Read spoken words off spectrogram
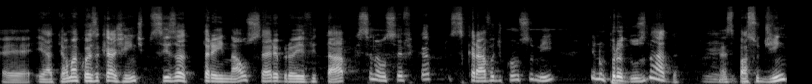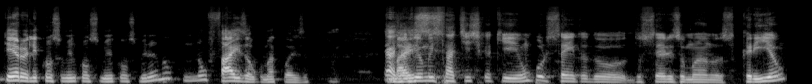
é, é até uma coisa que a gente precisa treinar o cérebro a evitar, porque senão você fica escravo de consumir e não produz nada. Uhum. né? Você passa o dia inteiro ali consumindo, consumindo, consumindo e não, não faz alguma coisa. É, já Mas- vi uma estatística que 1% do, dos seres humanos criam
